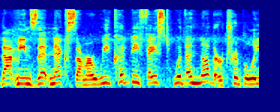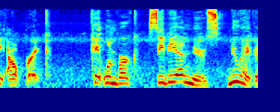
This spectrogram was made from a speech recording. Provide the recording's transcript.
That means that next summer we could be faced with another Triple E outbreak. Caitlin Burke, CBN News, New Haven.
